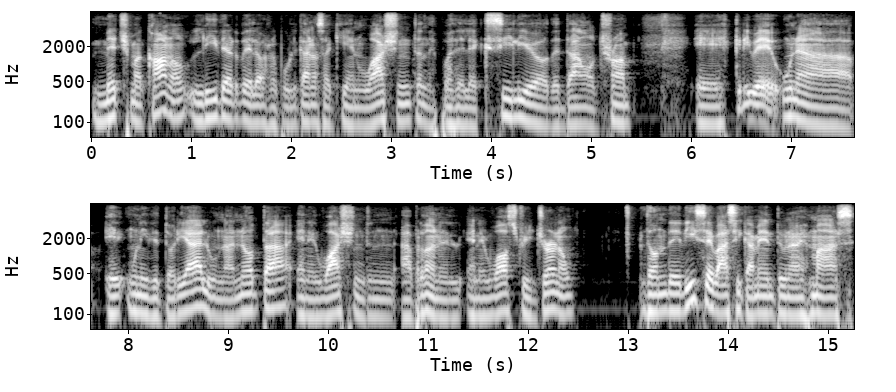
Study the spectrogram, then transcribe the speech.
Mitch McConnell, líder de los republicanos aquí en Washington después del exilio de Donald Trump, eh, escribe una, eh, un editorial, una nota en el Washington, ah, perdón, en el, Wall Street Journal, donde dice básicamente una vez más,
